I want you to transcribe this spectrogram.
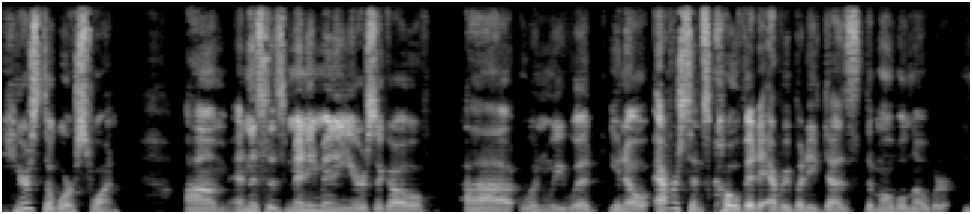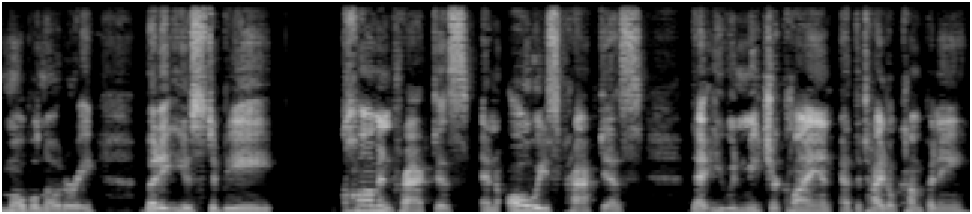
here's the worst one. Um, and this is many, many years ago uh, when we would, you know, ever since COVID, everybody does the mobile, notar- mobile notary. But it used to be common practice and always practice that you would meet your client at the title company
